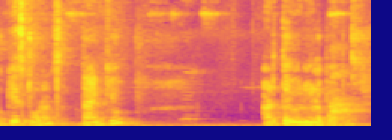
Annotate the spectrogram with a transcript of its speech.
ஓகே ஸ்டூடெண்ட்ஸ் தேங்க்யூ அடுத்த வீடியோவில் பார்ப்போம்.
